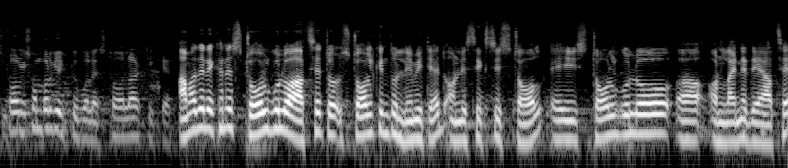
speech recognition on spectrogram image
স্টল সম্পর্কে একটু বলেন স্টল আর টিকেট। আমাদের এখানে স্টলগুলো আছে স্টল কিন্তু লিমিটেড অনলি সিক্সটি স্টল। এই স্টলগুলো অনলাইনে দেওয়া আছে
